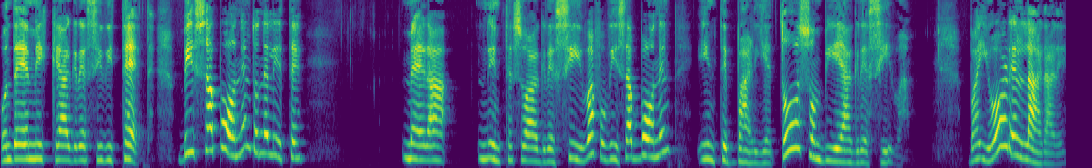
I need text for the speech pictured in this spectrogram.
Om det är mycket aggressivitet. Vissa barnen, de är lite mera, inte så aggressiva, för vissa barnen, inte varje dag som vi är aggressiva. Vad gör en lärare?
